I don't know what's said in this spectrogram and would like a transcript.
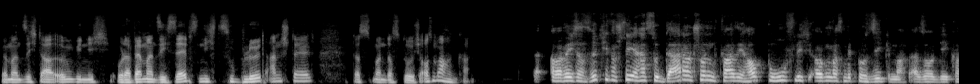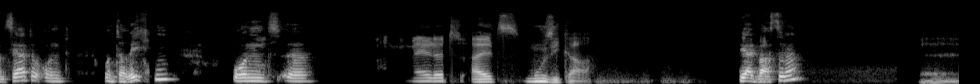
wenn man sich da irgendwie nicht oder wenn man sich selbst nicht zu blöd anstellt, dass man das durchaus machen kann. Aber wenn ich das richtig verstehe, hast du da dann schon quasi hauptberuflich irgendwas mit Musik gemacht, also die Konzerte und Unterrichten und äh, angemeldet als Musiker. Wie alt warst du dann? Äh,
